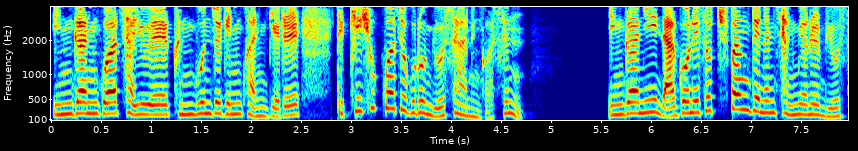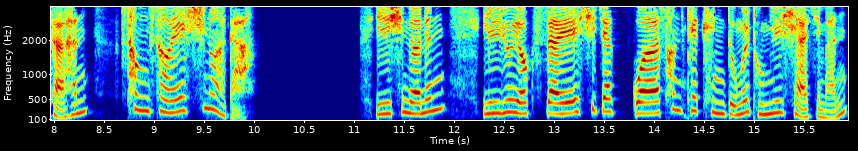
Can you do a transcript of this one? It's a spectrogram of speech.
인간과 자유의 근본적인 관계를 특히 효과적으로 묘사하는 것은 인간이 낙원에서 추방되는 장면을 묘사한 성서의 신화다. 이 신화는 인류 역사의 시작과 선택 행동을 동일시하지만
